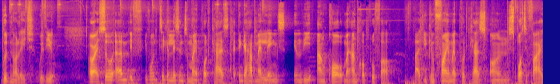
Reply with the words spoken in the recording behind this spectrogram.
good knowledge with you. All right. So um, if, if you want to take a listen to my podcast, I think I have my links in the Anchor, my Anchor profile. But you can find my podcast on Spotify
